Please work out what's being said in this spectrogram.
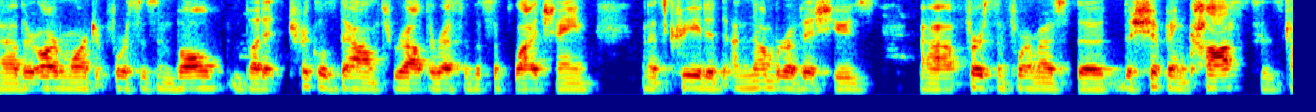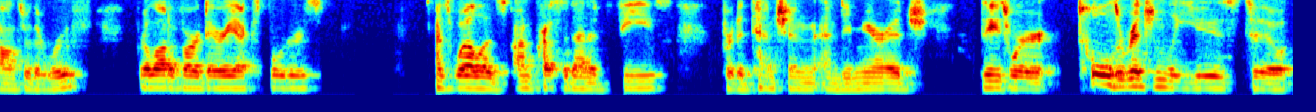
Uh, there are market forces involved, but it trickles down throughout the rest of the supply chain, and it's created a number of issues. Uh, first and foremost, the, the shipping cost has gone through the roof for a lot of our dairy exporters, as well as unprecedented fees for detention and demurrage. These were tools originally used to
